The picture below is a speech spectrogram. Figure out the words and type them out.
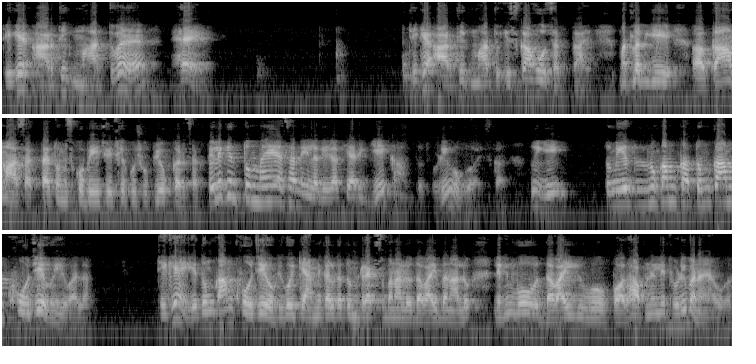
ठीक है? आर्थिक महत्व है। ठीक है? आर्थिक महत्व तो इसका हो सकता है। मतलब ये आ, काम आ सकता है तुम इसको बेच बेच के कुछ उपयोग कर सकते हो लेकिन तुम्हें ऐसा नहीं लगेगा कि यार ये काम तो थोड़ी होगा इसका। तो ये तुम ये तुम काम का तुम काम खोजे हुए वाला। ठीक है? ये तुम काम खोजे हो कि कोई केमिकल का तुम ड्रग्स बना लो दवाई बना लो लेकिन वो दवाई वो पौधा अपने लिए थोड़ी बनाया होगा।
